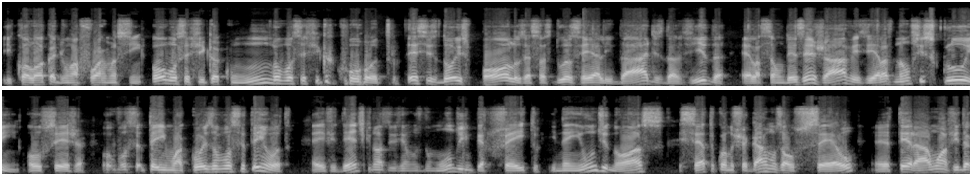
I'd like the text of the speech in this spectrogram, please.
E coloca de uma forma assim: ou você fica com um ou você fica com o outro. Esses dois polos, essas duas realidades da vida, elas são desejáveis e elas não se excluem. Ou seja, ou você tem uma coisa ou você tem outra. É evidente que nós vivemos num mundo imperfeito e nenhum de nós, exceto quando chegarmos ao céu, é, terá uma vida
